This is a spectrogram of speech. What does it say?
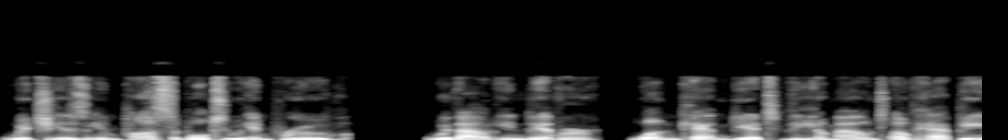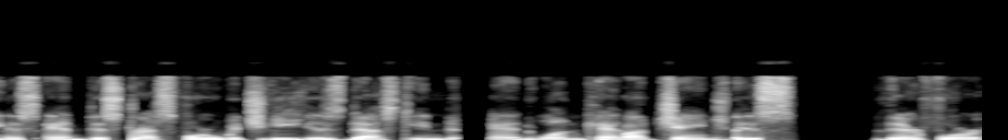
which is impossible to improve. Without endeavor, one can get the amount of happiness and distress for which he is destined, and one cannot change this. Therefore,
